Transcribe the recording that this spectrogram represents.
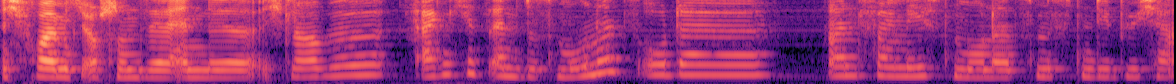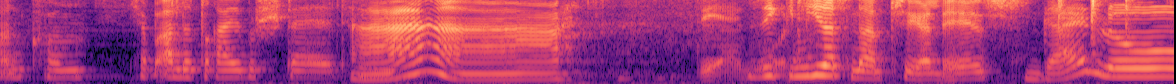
Ich freue mich auch schon sehr Ende, ich glaube, eigentlich jetzt Ende des Monats oder Anfang nächsten Monats müssten die Bücher ankommen. Ich habe alle drei bestellt. Ah, sehr gut. Signiert natürlich. Geilo.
